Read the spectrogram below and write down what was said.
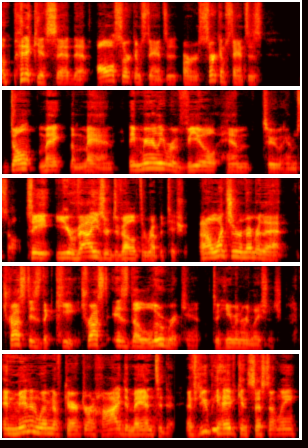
Epictetus said that all circumstances or circumstances don't make the man, they merely reveal him to himself. See, your values are developed through repetition. And I want you to remember that trust is the key, trust is the lubricant to human relationships. And men and women of character are in high demand today. If you behave consistently,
